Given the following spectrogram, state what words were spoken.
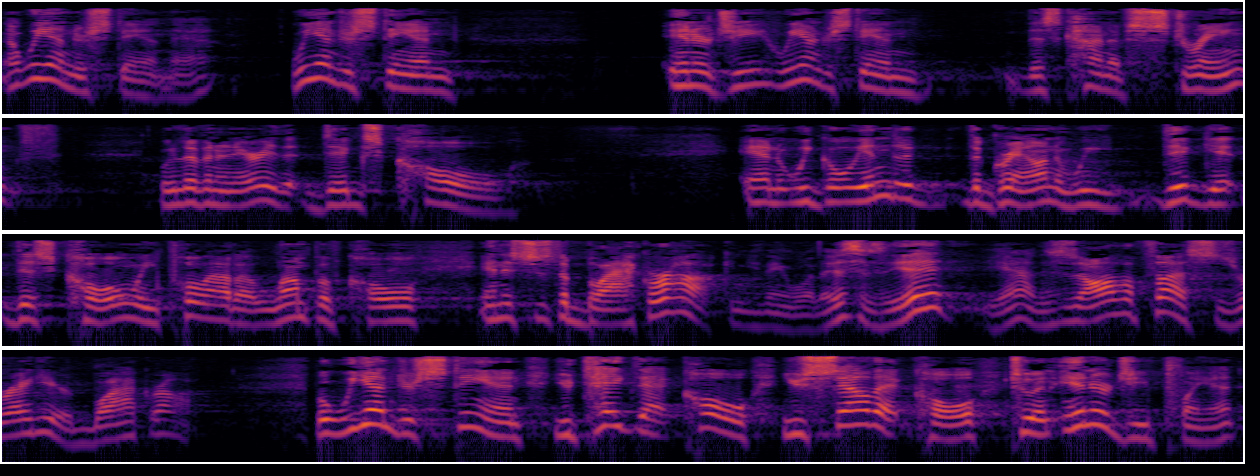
Now we understand that. We understand energy. We understand this kind of strength. We live in an area that digs coal. And we go into the ground and we dig this coal and we pull out a lump of coal and it's just a black rock. And you think, well, this is it? Yeah, this is all the fuss is right here, black rock. But we understand you take that coal, you sell that coal to an energy plant,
